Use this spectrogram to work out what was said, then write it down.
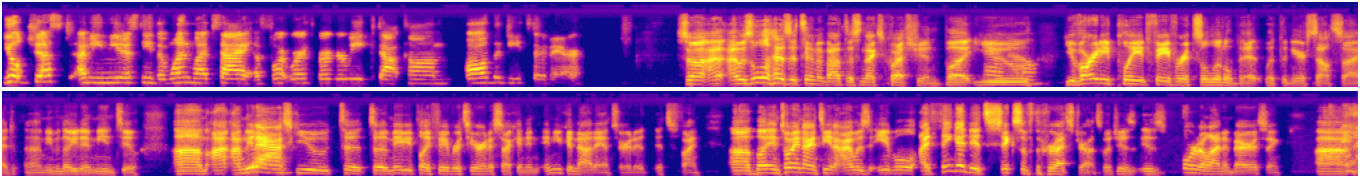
you'll just, I mean, you just need the one website of FortWorthBurgerWeek.com. All the deets are there. So I, I was a little hesitant about this next question, but you. You've already played favorites a little bit with the near south side, um, even though you didn't mean to. Um, I, am going to yeah. ask you to to maybe play favorites here in a second, and, and you can not answer it. it it's fine. Uh, but in 2019, I was able. I think I did six of the restaurants, which is is borderline embarrassing. Um,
